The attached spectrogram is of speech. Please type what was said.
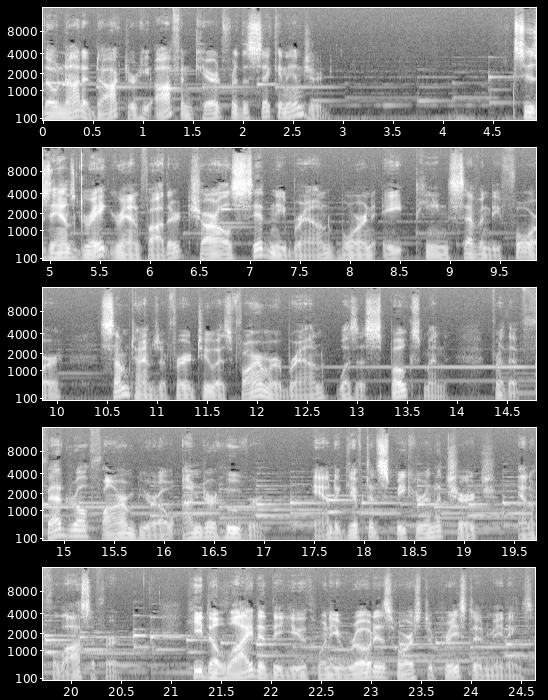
though not a doctor, he often cared for the sick and injured. Suzanne's great grandfather, Charles Sidney Brown, born 1874, sometimes referred to as Farmer Brown, was a spokesman for the Federal Farm Bureau under Hoover and a gifted speaker in the church and a philosopher. He delighted the youth when he rode his horse to priesthood meetings.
